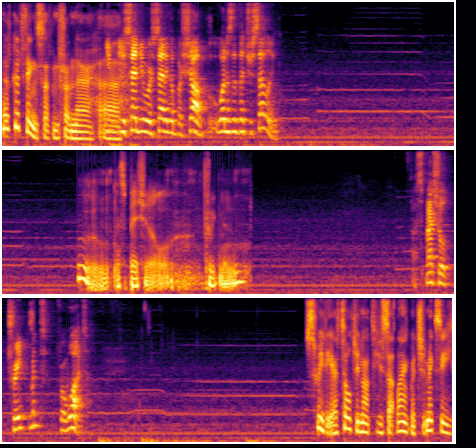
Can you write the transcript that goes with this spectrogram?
There's good things from from there. You, Uh, you said you were setting up a shop. What is it that you're selling? Hmm, a special treatment. A special treatment for what? sweetie, I told you not to use that language. It makes me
